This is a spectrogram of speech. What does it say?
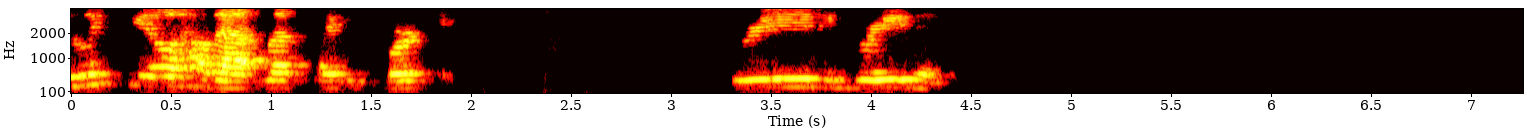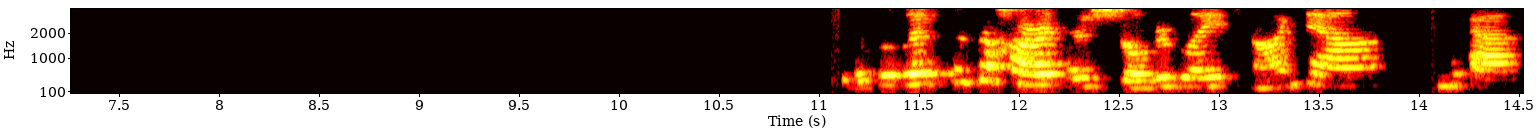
Really feel how that left leg is working. Breathing, breathing. the lift of the heart, those shoulder blades drawing down back.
